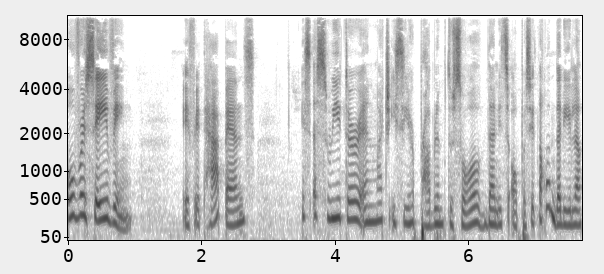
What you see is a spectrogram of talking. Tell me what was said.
Oversaving, if it happens, is a sweeter and much easier problem to solve than its opposite. Ako, ang dali lang.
